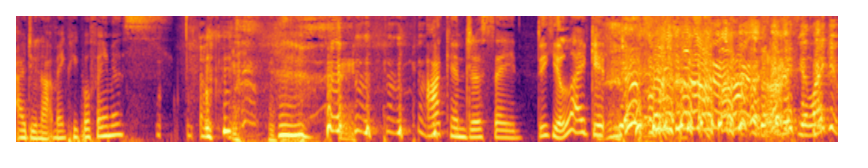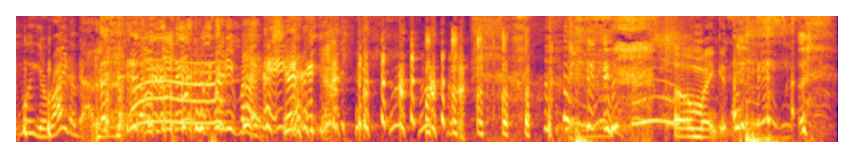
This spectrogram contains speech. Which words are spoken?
I do not make people famous. I can just say, do you like it? and if you like it, well, you're right about it. Pretty much. Oh my goodness.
